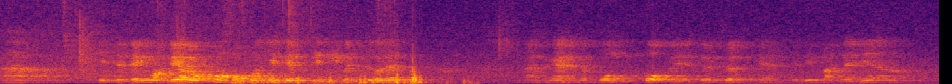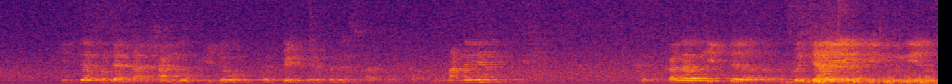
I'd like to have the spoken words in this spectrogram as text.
ha. Kita tengok dia rokok Rokoknya dia berdiri betul kan ha, kan? Bongkok ni tuan-tuan kan? Jadi maknanya Kita pun dah tak sanggup hidup Lebih daripada satu tahun Maknanya Kalau kita berjaya di dunia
